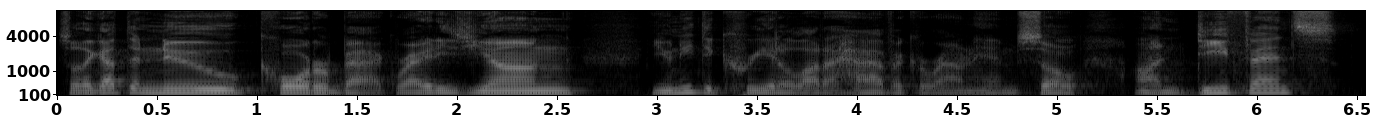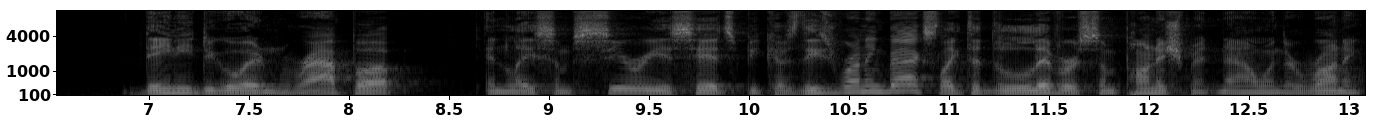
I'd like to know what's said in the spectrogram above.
So they got the new quarterback, right? He's young. You need to create a lot of havoc around him. So on defense, they need to go ahead and wrap up and lay some serious hits because these running backs like to deliver some punishment now when they're running.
